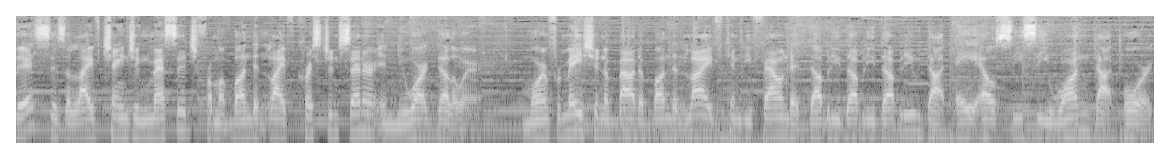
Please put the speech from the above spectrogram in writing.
This is a life changing message from Abundant Life Christian Center in Newark, Delaware. More information about Abundant Life can be found at www.alcc1.org.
